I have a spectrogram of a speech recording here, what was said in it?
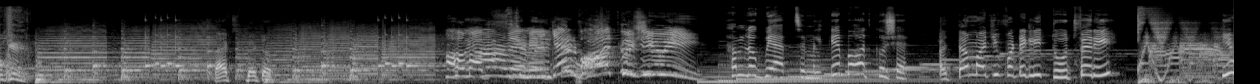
okay that's better हम आपसे मिलकर बहुत खुशी हुई। हम लोग भी आपसे मिलके बहुत खुश है। अत्ता माची फटकली टूथ फेरी। ये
